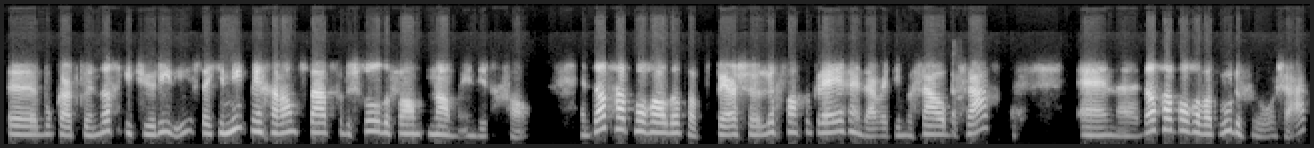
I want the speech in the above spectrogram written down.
uh, boekhoudkundig, iets juridisch, dat je niet meer garant staat voor de schulden van NAM in dit geval. En dat had nogal, had pers lucht van gekregen en daar werd die mevrouw bevraagd. En uh, dat had nogal wat woede veroorzaakt.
